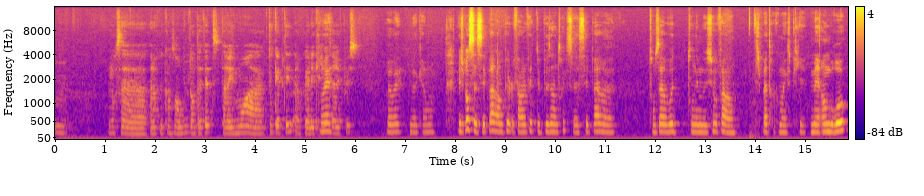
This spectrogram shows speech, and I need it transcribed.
Hmm. Genre, ça. Alors que quand c'est en boucle dans ta tête, t'arrives moins à tout capter, alors qu'à l'écrit, t'arrives plus. Ouais, ouais, bah, carrément. Mais je pense que ça sépare un peu. Enfin, le fait de poser un truc, ça sépare euh, ton cerveau de ton émotion. Enfin, je sais pas trop comment expliquer. Mais en gros,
